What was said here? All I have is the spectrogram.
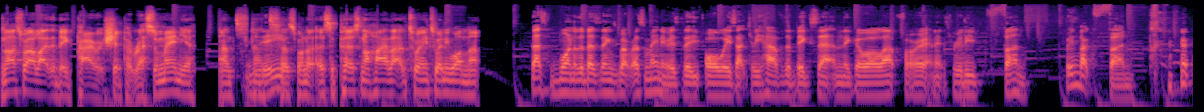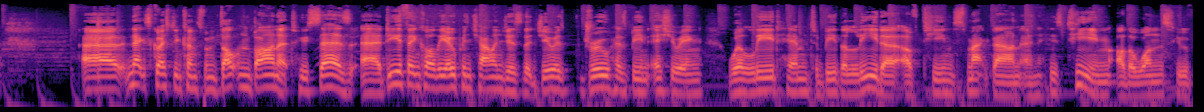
and that's why I like the big pirate ship at WrestleMania. That's that's, that's one. Of, that's a personal highlight of 2021. That. that's one of the best things about WrestleMania is they always actually have the big set and they go all out for it, and it's really fun. Bring back fun. uh, next question comes from Dalton Barnett, who says, uh, "Do you think all the open challenges that Drew has, Drew has been issuing will lead him to be the leader of Team SmackDown, and his team are the ones who've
